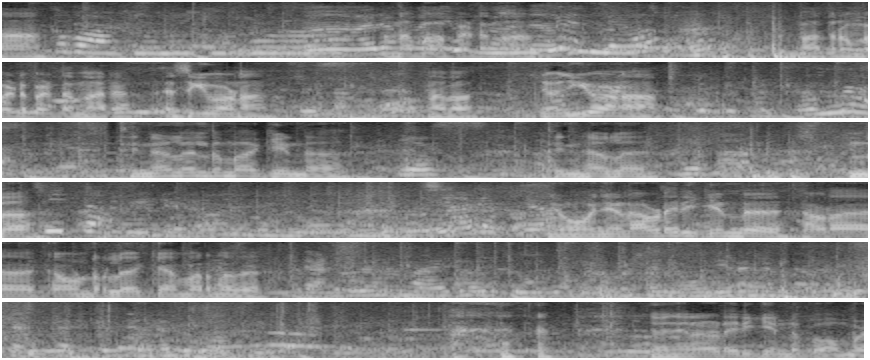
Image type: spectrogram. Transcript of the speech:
ആ. എന്നാ പെട്ടെന്ന്. ബാത്റൂം പോയിട്ട് പെട്ടെന്ന് വരാം. എസിക്ക് പോണോ? എന്നാ ബാ ജോനിക്ക് പോണോ? അമ്മ. തിന്നാൾ വലുതും ബാക്കിയുണ്ടോ? യെസ് തിന്നാൾ എന്താ? ഞോഞ്ഞിയുടെ അവിടെ ഇരിക്കുന്നുണ്ട് അവിടെ കൗണ്ടറിൽ വെക്കാൻ പറഞ്ഞത്. ഞോഞ്ഞിയുടെ അവിടെ ഇരിക്കുന്നുണ്ട് പോകുമ്പോ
